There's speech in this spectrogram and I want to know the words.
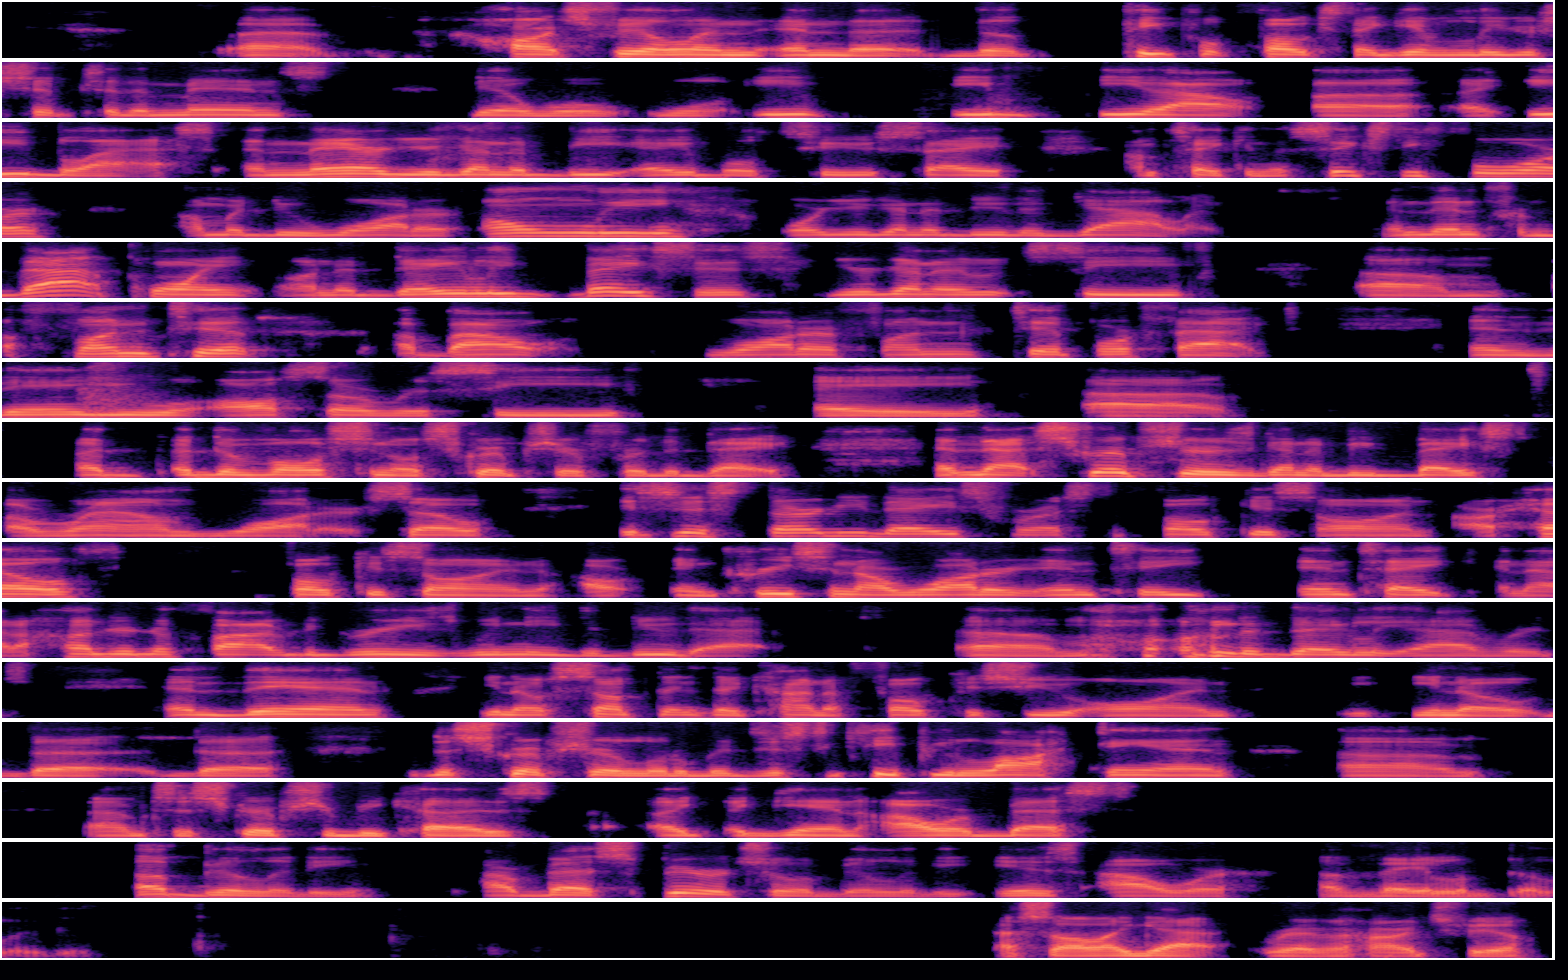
uh, Hartsfield and, and the, the people, folks that give leadership to the men's, they will, will eat e, e out uh, an e-blast. And there you're going to be able to say, I'm taking the 64, I'm going to do water only, or you're going to do the gallon. And then from that point, on a daily basis, you're going to receive um, a fun tip about water, fun tip or fact. And then you will also receive a, uh, a, a, devotional scripture for the day. And that scripture is going to be based around water. So it's just 30 days for us to focus on our health, focus on our, increasing our water intake intake and at 105 degrees we need to do that um, on the daily average. And then you know something to kind of focus you on you know the the the scripture a little bit just to keep you locked in um, um, to scripture because again our best ability our best spiritual ability is our availability. That's all i got reverend hartsfield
